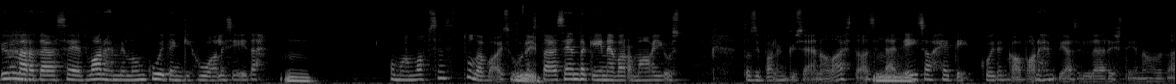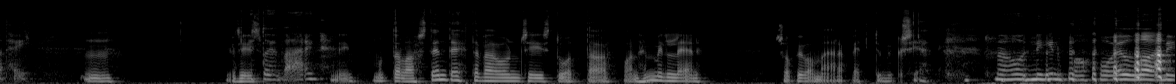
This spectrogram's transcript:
ymmärtää se, että vanhemmilla on kuitenkin huoli siitä Mm. Oman lapsensa tulevaisuudesta. Niin. Ja sen takia ne varmaan just tosi paljon kyseenalaistaa sitä, Mm. että ei saa heti kuitenkaan vanhempia silleen ristiinnaulata, että hei, Mm. Ja siis, toi on väärin. niin. Mutta lasten tehtävä on siis tuottaa vanhemmilleen sopiva määrä pettymyksiä. Mä oon niin pahoillani.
